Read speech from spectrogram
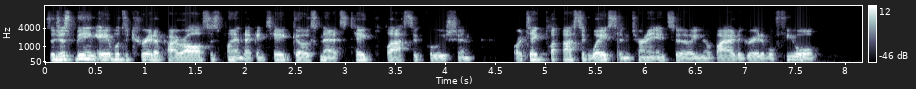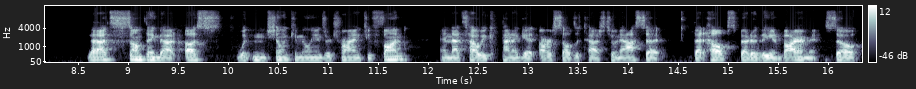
So just being able to create a pyrolysis plant that can take ghost nets, take plastic pollution, or take plastic waste and turn it into you know biodegradable fuel that's something that us within Chillin' Chameleons are trying to fund, and that's how we kind of get ourselves attached to an asset that helps better the environment. So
